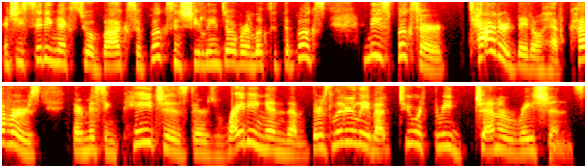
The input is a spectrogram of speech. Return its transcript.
And she's sitting next to a box of books and she leans over and looks at the books. And these books are tattered. They don't have covers. They're missing pages. There's writing in them. There's literally about two or three generations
